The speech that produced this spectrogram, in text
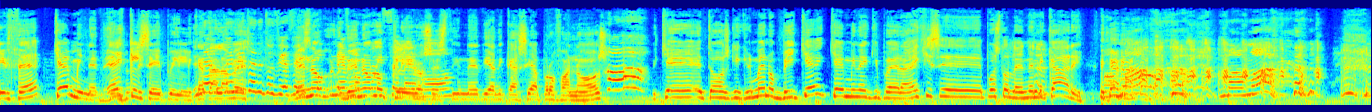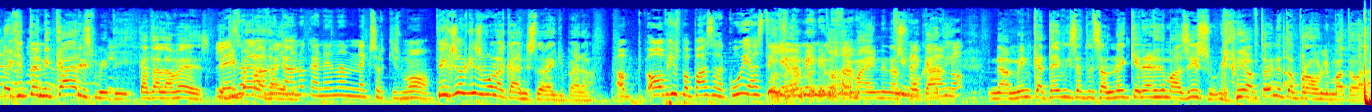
Ήρθε και έμεινε. Έκλεισε η πύλη. δεν Καταλαβες. ήταν το διαθέσιμο δεν, πνεύμα δεν που ήθελα ολοκλήρωσες εγώ. την ε, διαδικασία προφανώς. Και το συγκεκριμένο μπήκε και έμεινε εκεί πέρα. Έχεις, πώς το λένε, νικάρι. Μαμά! Έχετε νικάρι σπίτι. Καταλαβέ. Λες Εκεί να πέρα πάω θα να είναι. κάνω κανέναν εξορκισμό. Τι εξορκισμό να κάνεις τώρα εκεί πέρα; Όποιος παπάς ακούει, ας Το στείλει ένα θέμα, μήνυμα. το θέμα είναι να Τι σου πω κάτι. κάνω. Να μην κατέβεις από τη Θεσσαλονίκη και να έρθει μαζί σου. Γιατί αυτό είναι το πρόβλημα τώρα.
